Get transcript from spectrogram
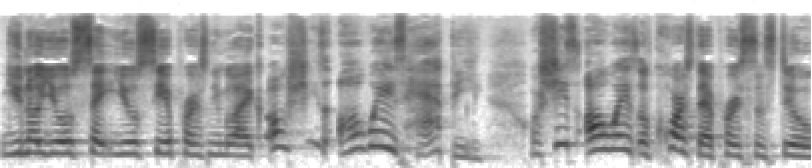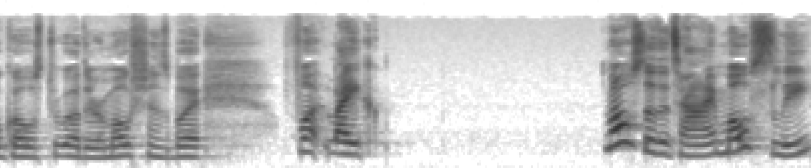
you know you'll say you'll see a person and be like oh she's always happy or she's always of course that person still goes through other emotions but fun, like most of the time mostly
